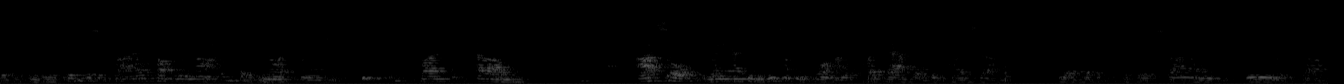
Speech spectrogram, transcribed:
Was it from being kicked as a child? Probably not. There's no explanation. But um, Axel, when he asked me to do something for him, I was quite baffled because uh, he has such a particular style in dealing with. Uh,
